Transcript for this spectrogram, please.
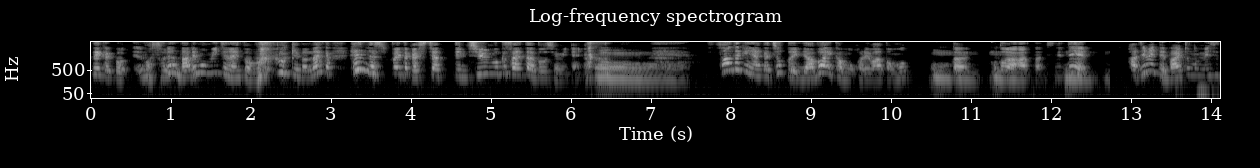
なんかこう、まあそれは誰も見てないと思うけど、なんか変な失敗とかしちゃって注目されたらどうしようみたいな。うん。その時になんかちょっとやばいかもこれはと思っうんたことがあったんですね。うんで、、初めてバイトの面接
